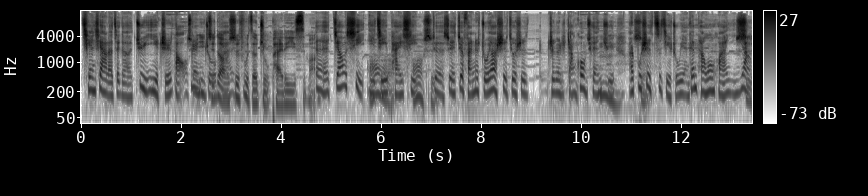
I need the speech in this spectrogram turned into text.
签下了这个剧艺指导跟主排。剧艺指导是负责主排的意思吗？呃，教戏以及排戏，哦哦、是对，所以就反正主要是就是这个掌控全局，嗯、而不是自己主演，跟唐文华一样。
